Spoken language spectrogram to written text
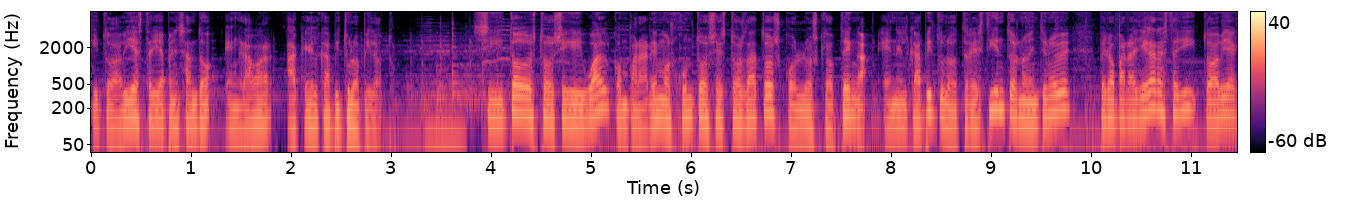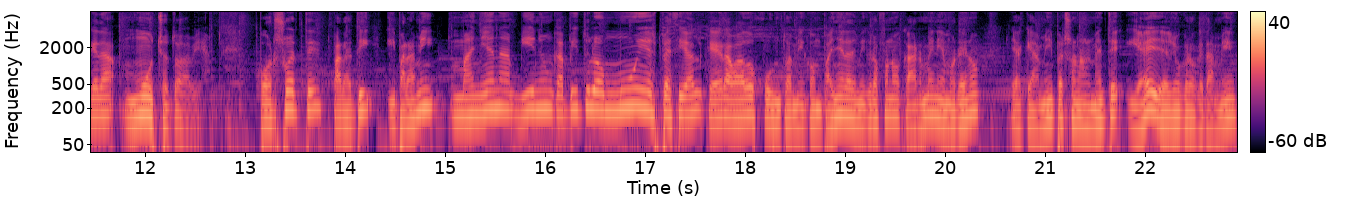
y todavía estaría pensando en grabar aquel capítulo piloto. Si todo esto sigue igual, compararemos juntos estos datos con los que obtenga en el capítulo 399, pero para llegar hasta allí todavía queda mucho todavía. Por suerte, para ti y para mí, mañana viene un capítulo muy especial que he grabado junto a mi compañera de micrófono Carmenia Moreno, ya que a mí personalmente y a ella yo creo que también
